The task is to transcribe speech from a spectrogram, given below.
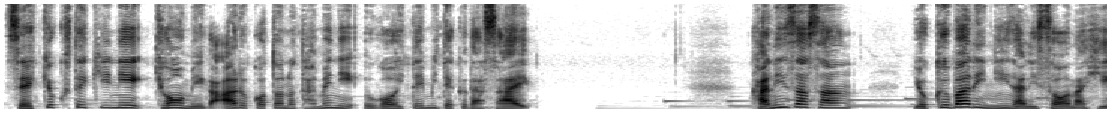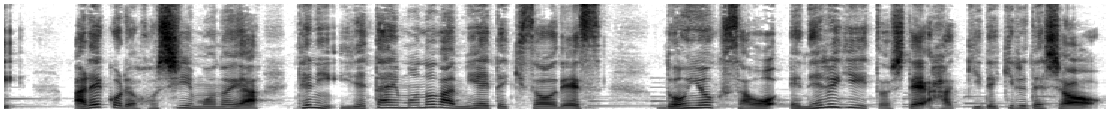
積極的に興味があることのために動いてみてください。蟹座さん、欲張りになりそうな日、あれこれ欲しいものや手に入れたいものが見えてきそうです。貪欲さをエネルギーとして発揮できるでしょ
